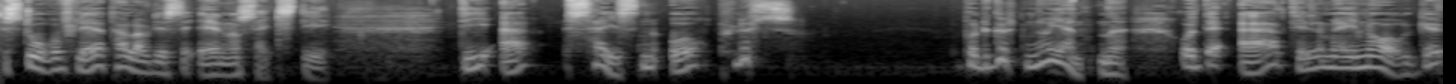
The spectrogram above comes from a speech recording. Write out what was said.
det store flertallet av disse 61, de er 16 år pluss både guttene og jentene. Og det er til og med i Norge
